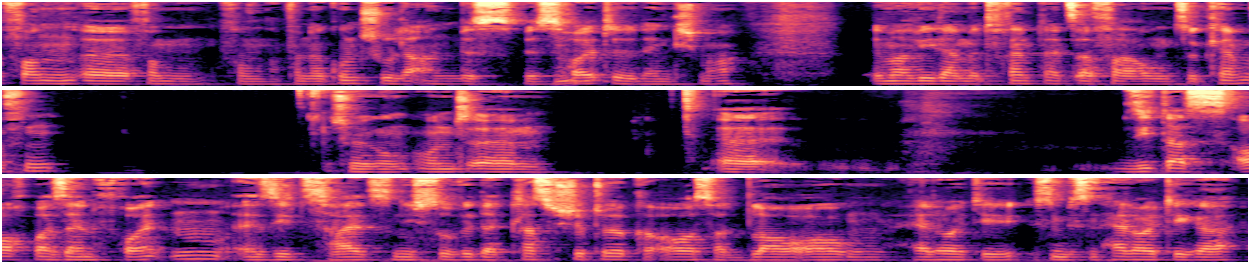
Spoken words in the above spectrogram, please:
von, äh, von, von, von der Grundschule an bis, bis mhm. heute, denke ich mal, immer wieder mit Fremdheitserfahrungen zu kämpfen. Entschuldigung, und ähm, äh, sieht das auch bei seinen Freunden. Er sieht halt nicht so wie der klassische Türke aus, hat blaue Augen, hellhäutig, ist ein bisschen hellhäutiger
